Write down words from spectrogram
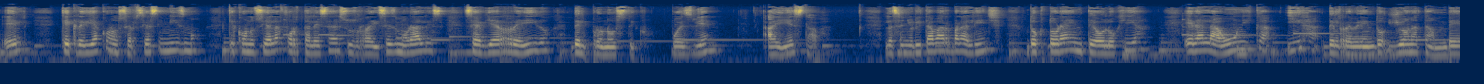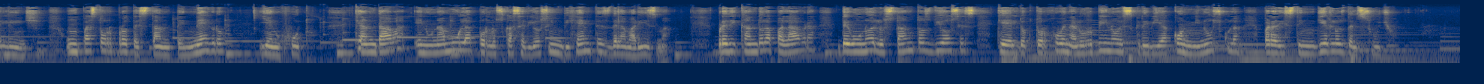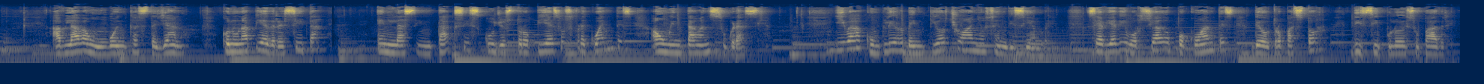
Él, que creía conocerse a sí mismo, que conocía la fortaleza de sus raíces morales, se había reído del pronóstico. Pues bien, ahí estaba. La señorita Bárbara Lynch, doctora en teología, era la única hija del reverendo Jonathan B. Lynch, un pastor protestante negro y enjuto, que andaba en una mula por los caseríos indigentes de la marisma predicando la palabra de uno de los tantos dioses que el doctor Juvenal Urbino escribía con minúscula para distinguirlos del suyo. Hablaba un buen castellano, con una piedrecita en la sintaxis cuyos tropiezos frecuentes aumentaban su gracia. Iba a cumplir 28 años en diciembre. Se había divorciado poco antes de otro pastor, discípulo de su padre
